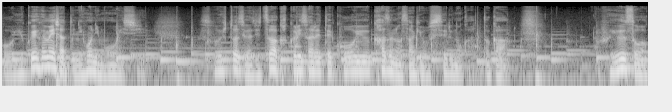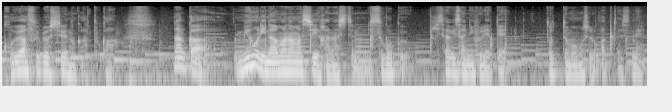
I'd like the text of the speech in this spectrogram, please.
こう行方不明者って日本にも多いしそういう人たちが実は隔離されてこういう数の作業をしてるのかとか富裕層はこういう遊びをしてるのかとかなんか妙に生々しい話っていうのにすごく久々に触れてとっても面白かったですね。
